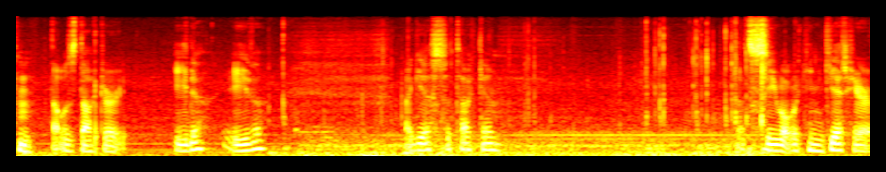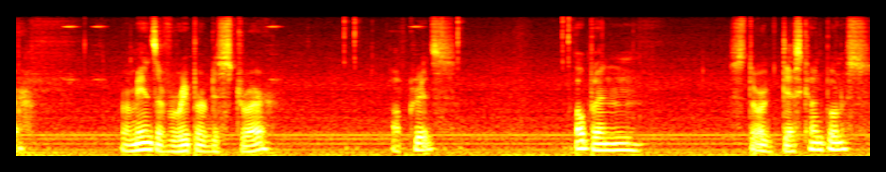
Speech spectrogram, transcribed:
Hmm, that was Dr. Ida? Eva? I guess attacked him. Let's see what we can get here. Remains of Reaper Destroyer. Upgrades. Open. Store discount bonus.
